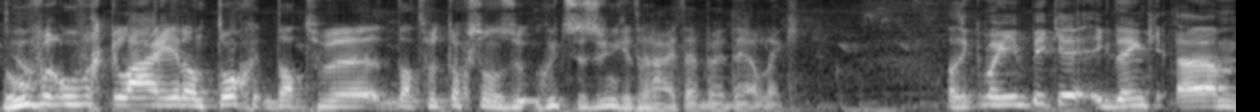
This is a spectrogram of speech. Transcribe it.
Hoe, ver, hoe verklaar je dan toch dat we, dat we toch zo'n zo- goed seizoen gedraaid hebben uiteindelijk? Als ik mag inpikken, ik denk, ehm,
